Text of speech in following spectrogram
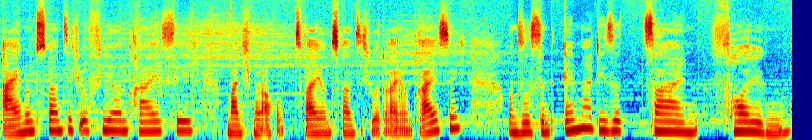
21.34 Uhr, manchmal auch um 22.33 Uhr. Und so sind immer diese Zahlenfolgen.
